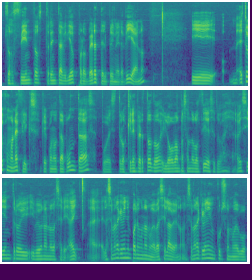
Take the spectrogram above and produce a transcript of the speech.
230 vídeos por verte el primer día, ¿no? Y esto es como Netflix, que cuando te apuntas, pues te los quieres ver todos y luego van pasando los días y tú, ay, a ver si entro y, veo una nueva serie. Ay, la semana que viene ponen una nueva, a ver si la veo, ¿no? La semana que viene hay un curso nuevo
